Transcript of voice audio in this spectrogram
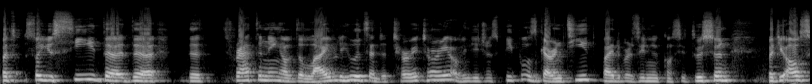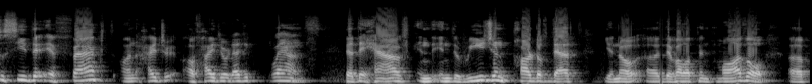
But so you see the, the, the threatening of the livelihoods and the territory of indigenous peoples guaranteed by the Brazilian constitution. But you also see the effect on hydro, of hydroelectric plants that they have in, in the region, part of that you know, uh, development model. Uh,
